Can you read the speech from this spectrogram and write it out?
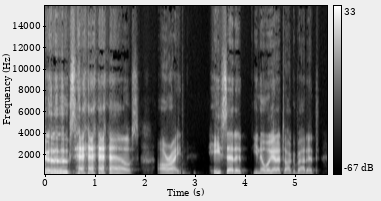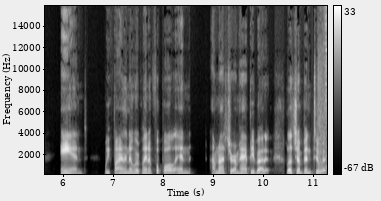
Cougs House. All right. He said it. You know, I got to talk about it. And we finally know we're playing a football, and I'm not sure I'm happy about it. Let's jump into it.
